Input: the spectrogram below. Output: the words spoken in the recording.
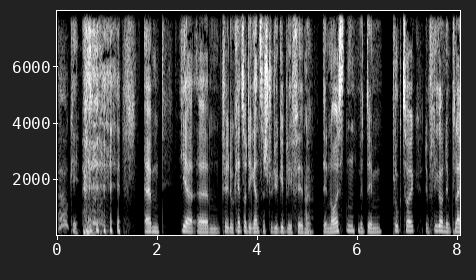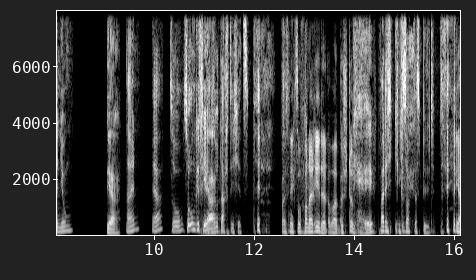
ah, okay. ähm, hier, ähm, Phil, du kennst doch die ganzen Studio Ghibli-Filme. Ja. Den neuesten mit dem Flugzeug, dem Flieger und dem kleinen Jungen. Ja, Nein? Ja, so, so ungefähr, Ja. so dachte ich jetzt. Weiß nicht, wovon er redet, aber bestimmt. okay. Warte, ich, ich besorge das Bild. Ja,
